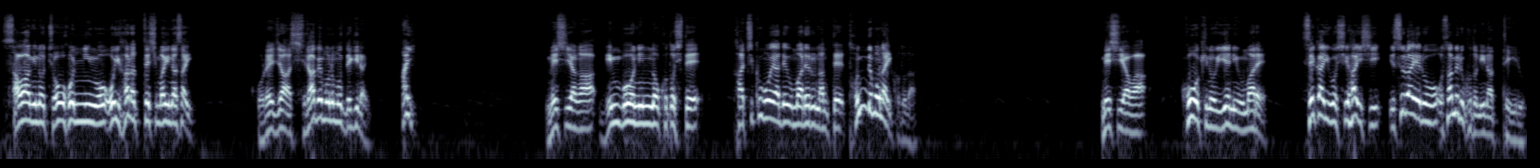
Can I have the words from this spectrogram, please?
騒ぎの張本人を追い払ってしまいなさい。これじゃあ調べ物もできない。はい。メシアが貧乏人の子として家畜小屋で生まれるなんてとんでもないことだ。メシアは後期の家に生まれ、世界を支配し、イスラエルを治めることになっている。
